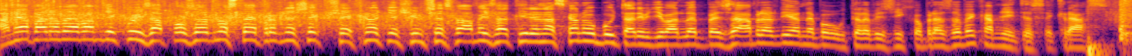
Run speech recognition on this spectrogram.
Dámy a pánové, já vám děkuji za pozornost, to je pro dnešek všechno. Těším se s vámi za týden na buď tady v divadle bez zábradlí, nebo u televizních obrazovek a mějte se krásně.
